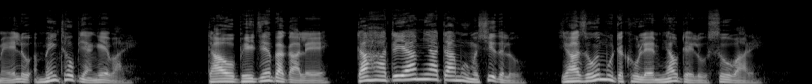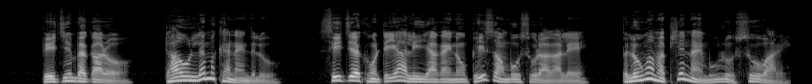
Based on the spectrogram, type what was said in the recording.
မယ်လို့အမိန့်ထုတ်ပြန်ခဲ့ပါတယ်။ဒါကိုဘေကျင်းဘက်ကလည်းဒါဟာတရားမျှတမှုမရှိသလိုရာဇဝတ်မှုတစ်ခုလည်းမြောက်တယ်လို့ဆိုပါတယ်။ဘေကျင်းဘက်ကတော့ဒါကိုလက်မခံနိုင်တယ်လို့စီးကျက်ခွန်104ရာခိုင်နှုန်းပေးဆောင်ဖို့ဆိုတာကလည်းဘလို့မှမဖြစ်နိုင်ဘူးလို့ဆိုပါတယ်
